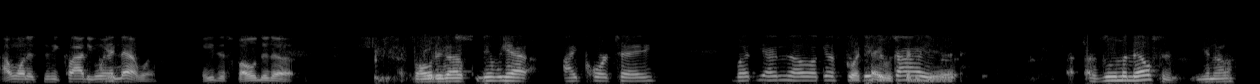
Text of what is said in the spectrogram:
I wanted to see Clottey win that one. He just folded up. folded up. Then we had Ike Quartey. But yeah, no, I guess the Quartey biggest guy is. Azumah Nelson. You know,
